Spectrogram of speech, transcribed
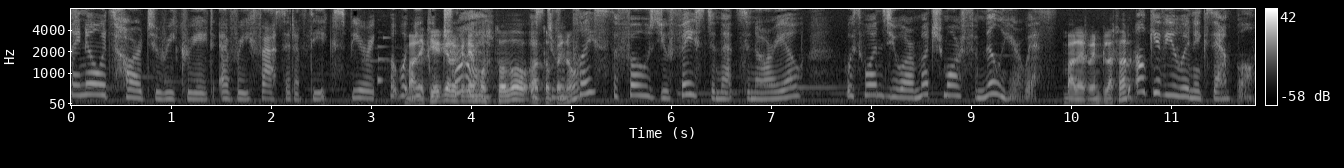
I know it's hard to recreate every facet of the experience, but what Vale, you could try todo is to tope, ¿no? replace the foes you faced in that scenario with ones you are much more familiar with. Vale, reemplazar. I'll give you an example.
